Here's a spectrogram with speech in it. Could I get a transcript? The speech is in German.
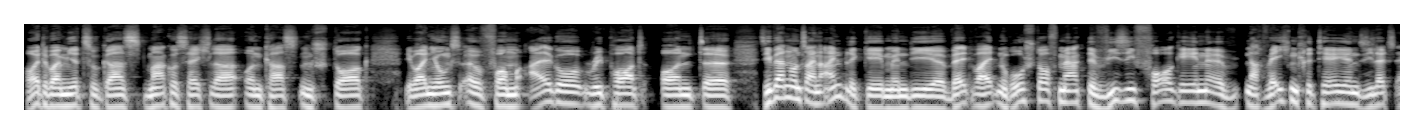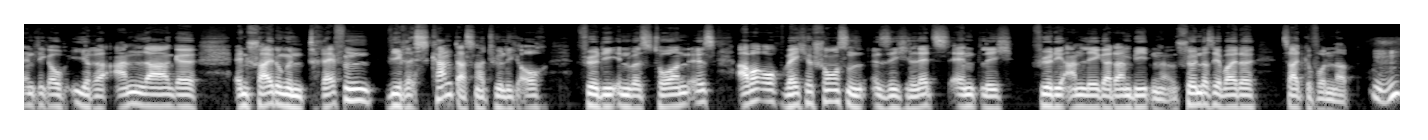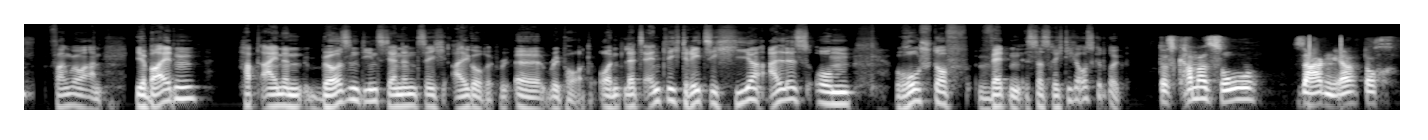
Heute bei mir zu Gast Markus Hechler und Carsten Stork, die beiden Jungs äh, vom Algo Report. Und äh, sie werden uns einen Einblick geben in die weltweiten Rohstoffmärkte, wie sie vorgehen, äh, nach welchen Kriterien sie letztendlich auch ihre Anlageentscheidungen treffen, wie riskant das natürlich auch für die Investoren ist, aber auch welche Chancen sich letztendlich für die Anleger dann bieten. Schön, dass ihr beide Zeit gefunden habt. Mhm. Fangen wir mal an. Ihr beiden habt einen Börsendienst, der nennt sich Algo äh, Report. Und letztendlich dreht sich hier alles um Rohstoffwetten. Ist das richtig ausgedrückt? Das kann man so sagen, ja, doch.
